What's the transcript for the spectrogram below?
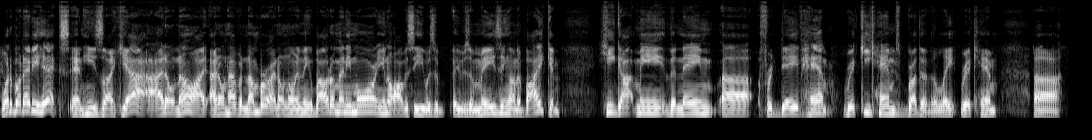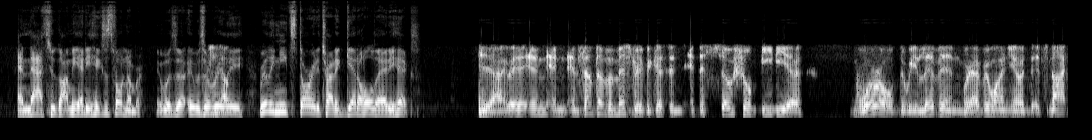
"What about Eddie Hicks?" And he's like, "Yeah, I don't know. I, I don't have a number. I don't know anything about him anymore. You know, obviously he was a, he was amazing on the bike, and he got me the name uh, for Dave Hem, Ricky Hem's brother, the late Rick Hem." Uh, and that's who got me Eddie Hicks's phone number. It was a it was a really really neat story to try to get a hold of Eddie Hicks. Yeah, and, and, and something of a mystery because in, in the social media world that we live in, where everyone, you know, it's not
